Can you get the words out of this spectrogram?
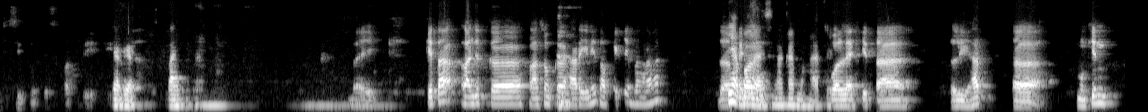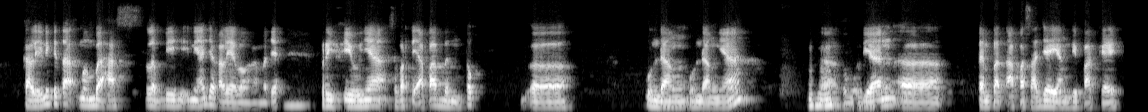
di situ seperti ya, ya. baik. Baik. Kita lanjut ke langsung ke hari ini topiknya bang Rahmat? Ya boleh. Silakan bang boleh kita lihat uh, mungkin kali ini kita membahas lebih ini aja kali ya bang Rahmat ya. Previewnya seperti apa bentuk uh, undang-undangnya. Uh -huh. uh, kemudian uh, template apa saja yang dipakai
